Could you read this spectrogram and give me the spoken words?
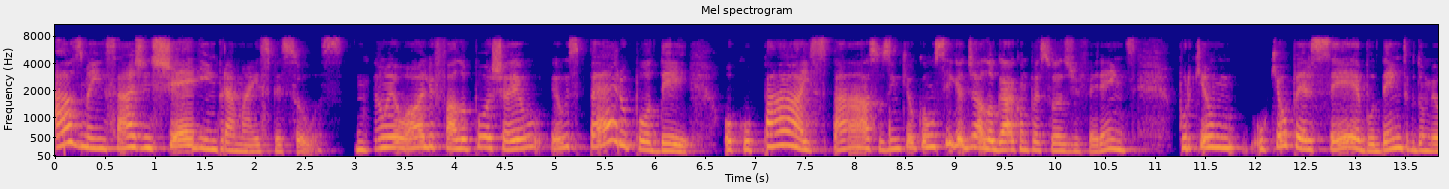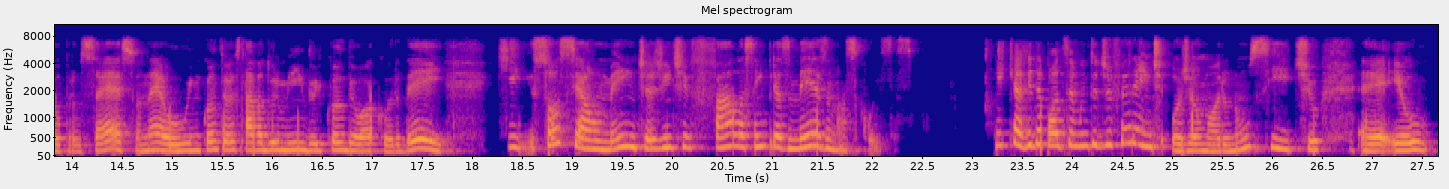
as mensagens cheguem para mais pessoas. Então eu olho e falo, poxa, eu, eu espero poder ocupar espaços em que eu consiga dialogar com pessoas diferentes, porque eu, o que eu percebo dentro do meu processo, né, ou enquanto eu estava dormindo e quando eu acordei, que socialmente a gente fala sempre as mesmas coisas e que a vida pode ser muito diferente. Hoje eu moro num sítio, é, eu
